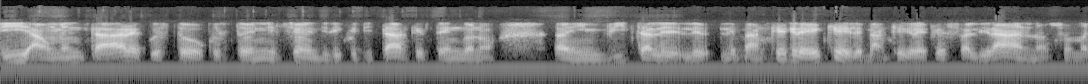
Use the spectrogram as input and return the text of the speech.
di aumentare questo, queste iniezioni di liquidità che tengono eh, in vita le, le, le, banche greche e le banche greche falliranno, insomma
